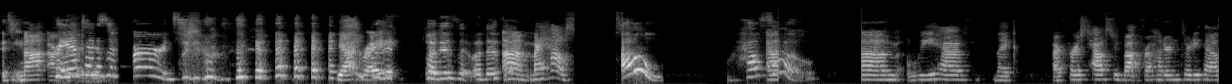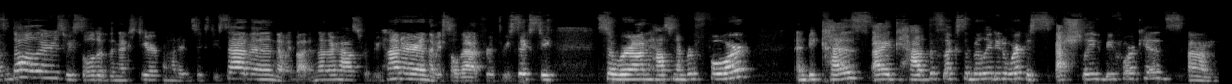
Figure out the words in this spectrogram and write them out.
It's not our Santas and birds. Yeah, right? What is it? What is it? Um, my house. oh, how uh, so? Um, we have like our first house we bought for $130,000. We sold it the next year for 167. Then we bought another house for 300, and then we sold that for 360. So we're on house number four. And because I have the flexibility to work, especially before kids, um,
